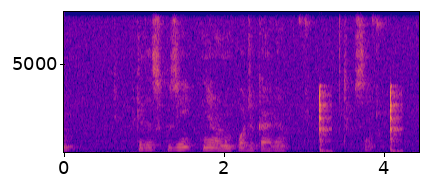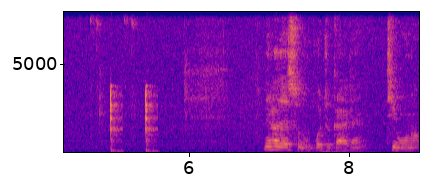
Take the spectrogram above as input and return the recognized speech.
mm. perché adesso così Nero non può giocare tipo sì. Nero adesso non può giocare T1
